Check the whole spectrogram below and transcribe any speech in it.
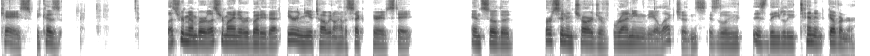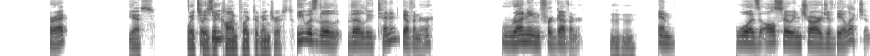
case because let's remember, let's remind everybody that here in Utah, we don't have a Secretary of State. And so the person in charge of running the elections is the, is the lieutenant governor, correct? Yes. Which So is he- a conflict of interest. He was the, the lieutenant governor running for governor hmm and was also in charge of the election.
